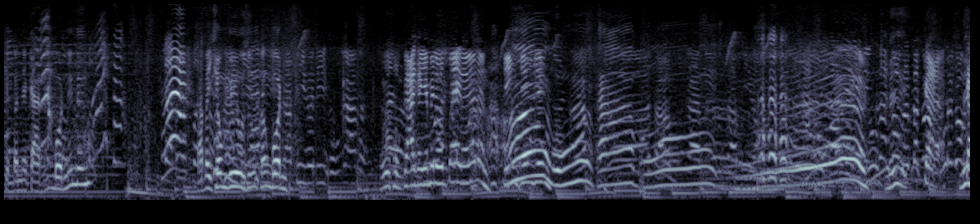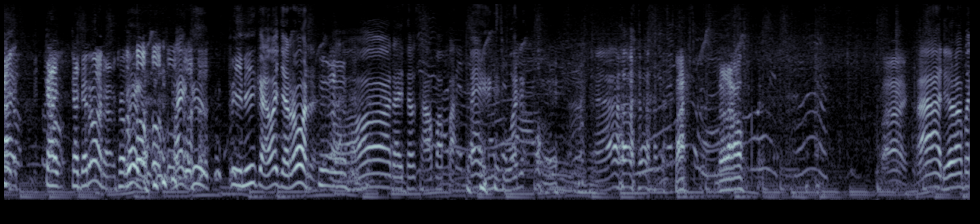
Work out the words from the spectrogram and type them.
เก็บบรรยากาศข้างบนนิดนึงพาไปชมวิวข้างบนโอ้สงกรารก็ยังไม่โดนแป้งเลยนะนั่นจริงจริงจริงโอ้ยครับโอ้ยนี่กะกะกะกะจะรอดอะชอบไม่คือปีนี้กะว่าจะรอดเอออ๋อได้สาวๆมาปะแป้งที่สวนโอ้โหอ่าไปแล้วเราไปอ่าเดี๋ยวเราไป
